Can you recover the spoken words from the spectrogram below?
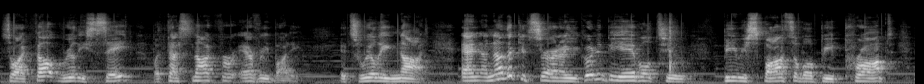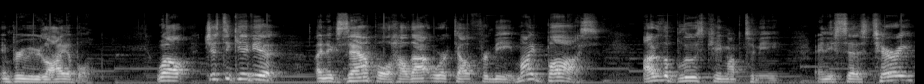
So I felt really safe, but that's not for everybody. It's really not. And another concern, are you going to be able to be responsible, be prompt, and be reliable? Well, just to give you an example how that worked out for me, my boss out of the blues came up to me and he says, Terry,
